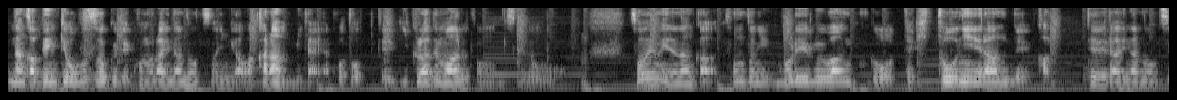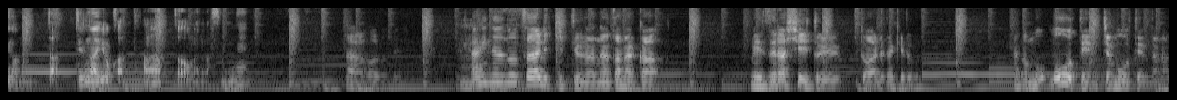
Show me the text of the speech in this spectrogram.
なんか勉強不足でこのライナーノーツの意味がわからんみたいなことっていくらでもあると思うんですけどそういう意味でなんか本当にボリューム1を適当に選んで買ってライナーノーツ読んだっていうのは良かったかなとは思いますね。なるほどね。うん。ライナーノーツありきっていうのはなかなか珍しいというとあれだけどなんかも盲点っちゃ盲点だな。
